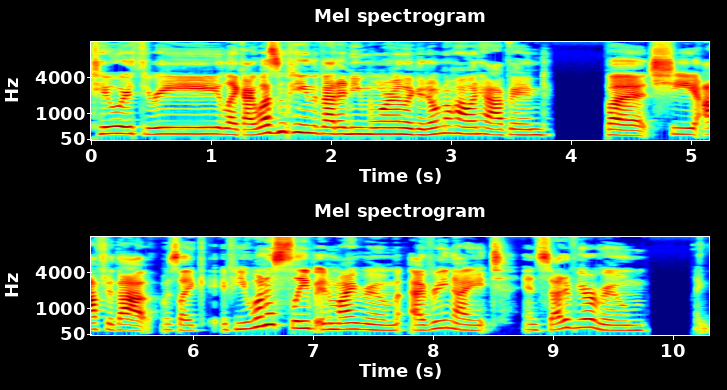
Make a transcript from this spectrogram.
two or three. Like I wasn't peeing the bed anymore. Like I don't know how it happened. But she, after that, was like, if you want to sleep in my room every night instead of your room, I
